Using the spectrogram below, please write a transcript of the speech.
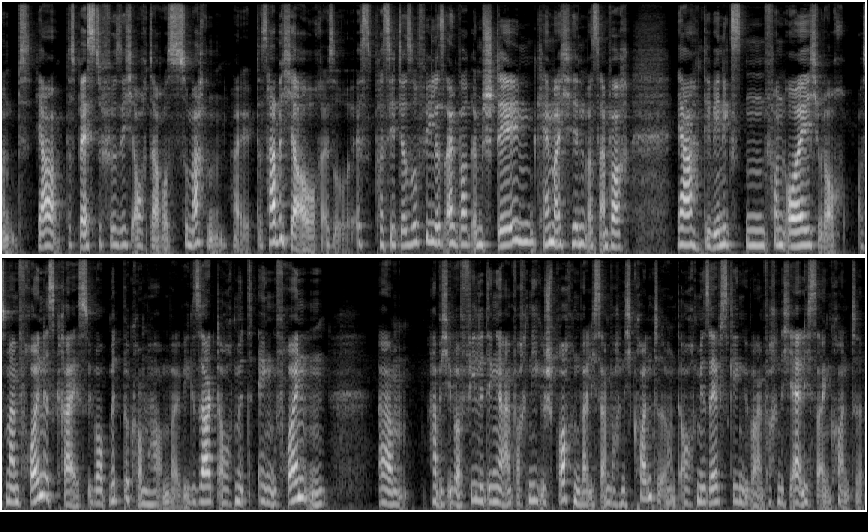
Und ja, das Beste für sich auch daraus zu machen. Weil das habe ich ja auch. Also es passiert ja so vieles einfach im stillen Kämmerchen, was einfach, ja, die wenigsten von euch oder auch aus meinem Freundeskreis überhaupt mitbekommen haben, weil wie gesagt, auch mit engen Freunden ähm, habe ich über viele Dinge einfach nie gesprochen, weil ich es einfach nicht konnte und auch mir selbst gegenüber einfach nicht ehrlich sein konnte.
